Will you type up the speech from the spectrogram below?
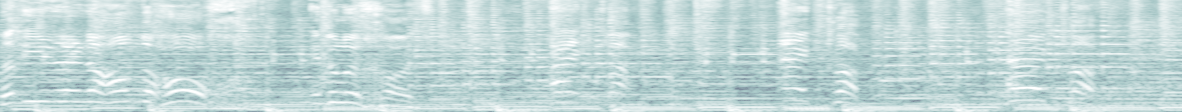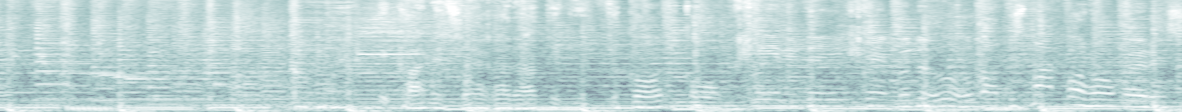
dat iedereen de handen hoog in de lucht gooit. En klap, en klap, en klap. Ik kan niet zeggen dat ik niet tekort kom, geen idee van honger is.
